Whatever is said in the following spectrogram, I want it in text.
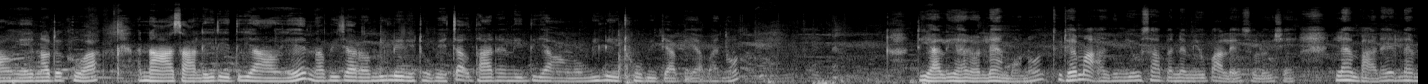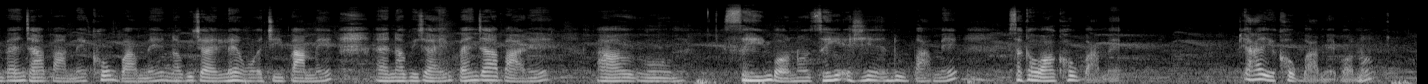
အောင်ရဲ့နောက်တစ်ခုကအနာအစာလေးတွေသိရအောင်ရဲ့နောက်ပြီးကြတော့မီးလေးတွေထိုးပြီးကြောက်သားတန်းလေးသိရအောင်လို့မီးလေးထိုးပြီးပြပေးရပါနော်ဒီဟာလေးကတော့လန့်ပေါ့နော်သူထဲမှာအမျိုးအစားဘယ်နှမျိုးပါလဲဆိုလို့ရှိရင်လန့်ပါတယ်လန့်ပန်းကြားပါမယ်ခုံးပါမယ်နောက်ပြီးကြရင်လန့်ကိုအကြည့်ပါမယ်အဲနောက်ပြီးကြရင်ပန်းကြားပါတယ်အာဟိုဇိမ်းပေါ့နော်ဇိမ်းအရင်အလူပါမယ်စကဝါခုတ်ပါမယ်ပြားရခုတ်ပါမယ်ပေါ့နော်อืม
